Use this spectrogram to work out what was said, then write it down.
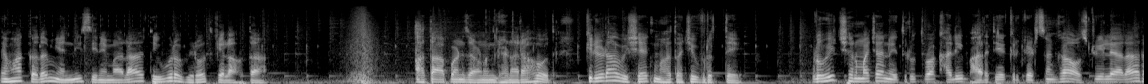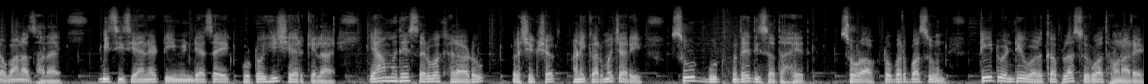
तेव्हा कदम यांनी सिनेमाला तीव्र विरोध केला होता. आता आपण जाणून घेणार आहोत क्रीडाविषयक महत्वाची वृत्ते. रोहित शर्माच्या नेतृत्वाखाली भारतीय क्रिकेट संघ ऑस्ट्रेलियाला रवाना झालाय. बीसीसीआयने टीम इंडियाचा एक फोटोही शेअर केला आहे यामध्ये सर्व खेळाडू प्रशिक्षक आणि कर्मचारी सूट बूटमध्ये दिसत आहेत. सोळा ऑक्टोबरपासून टी ट्वेंटी वर्ल्ड कपला सुरुवात होणार आहे.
